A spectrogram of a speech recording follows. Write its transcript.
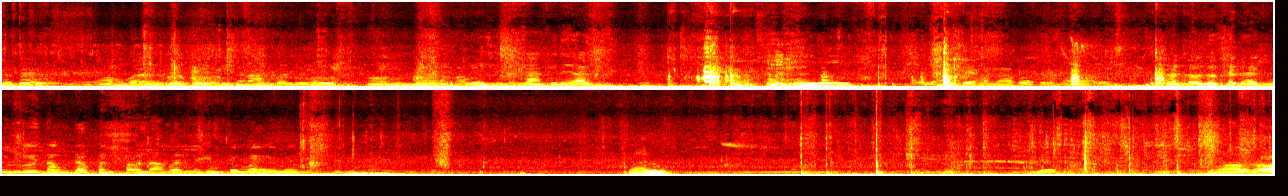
ફેંકે. આમ તો આમ કરજો, નાખી દે, હાલ. તો છે, ડાયરેક્ટ રોહિતના ઊંધા પણ થાવ ને, આગળ લઈને તો મારે મારે. ચાલુ હા, રો.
